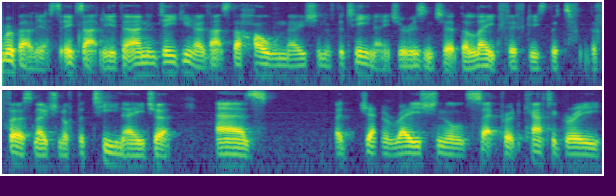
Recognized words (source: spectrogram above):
rebellious, exactly. And indeed, you know, that's the whole notion of the teenager, isn't it? The late 50s, the, t- the first notion of the teenager as a generational separate category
